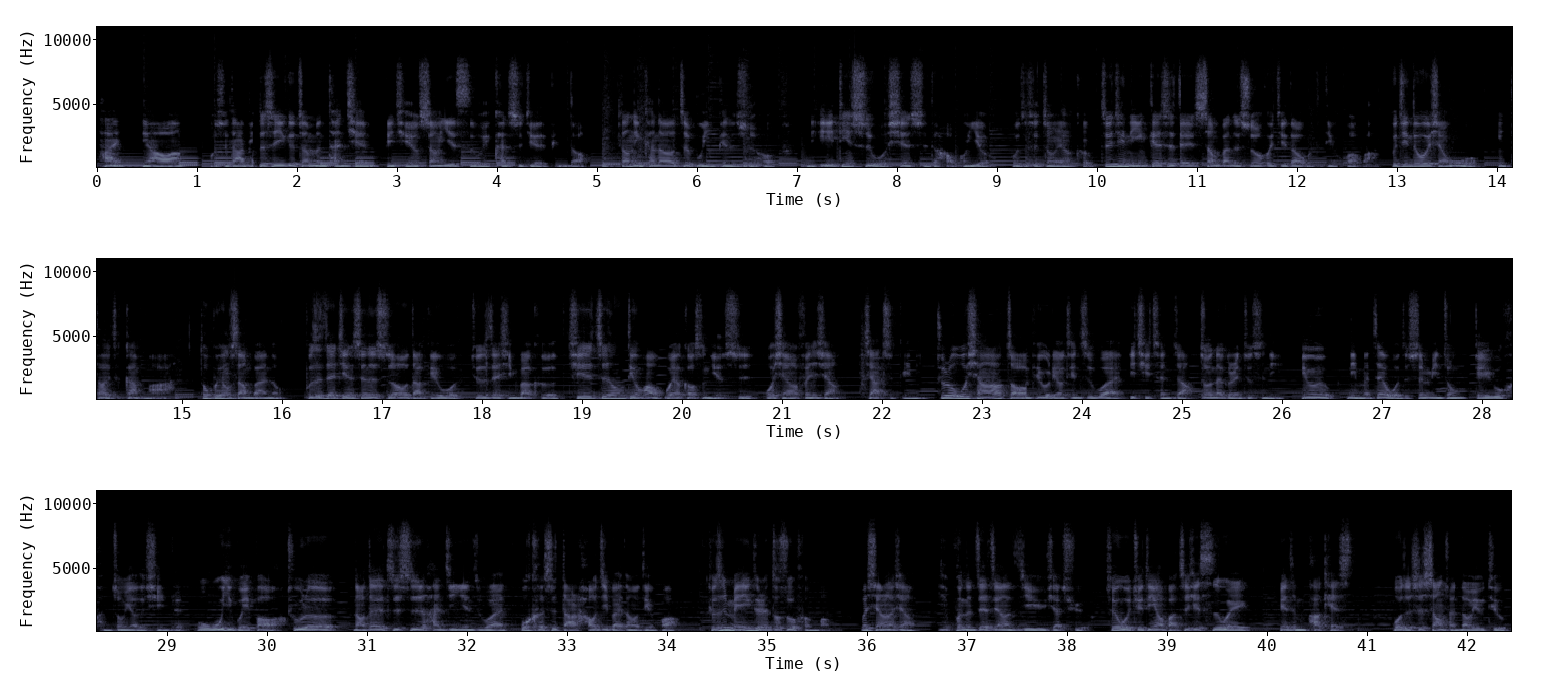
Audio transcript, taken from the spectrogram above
嗨，你好啊，我是大饼，这是一个专门谈钱并且用商业思维看世界的频道。当你看到这部影片的时候，你一定是我现实的好朋友或者是重要客户。最近你应该是在上班的时候会接到我的电话吧？不禁都会想问我，你到底在干嘛？都不用上班哦。不是在健身的时候打给我，就是在星巴克。其实这通电话我要告诉你的是，我想要分享价值给你。除了我想要找人陪我聊天之外，一起成长，说那个人就是你，因为你们在我的生命中给予我很重要的信任，我无以为报啊。除了脑袋的知识和经验之外，我可是打了好几百通的电话，可是每一个人都说很忙。我想了想，也不能再这样子继续下去了，所以我决定要把这些思维变成 podcast，或者是上传到 YouTube，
